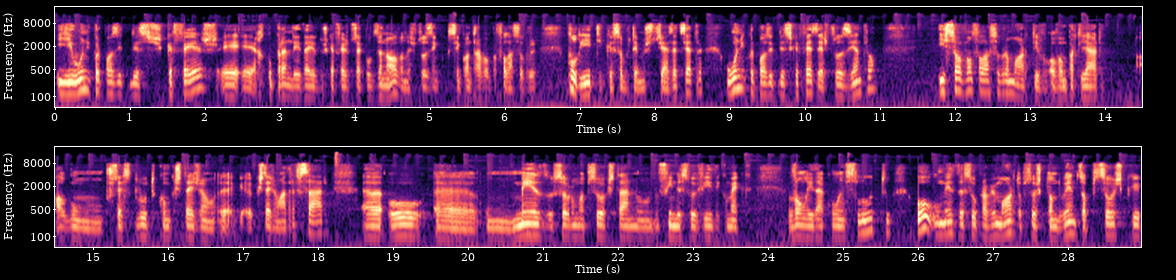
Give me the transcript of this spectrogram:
e o único propósito desses cafés é, é recuperando a ideia dos cafés do século XIX, onde as pessoas se encontravam para falar sobre política, sobre temas sociais, etc. O único propósito desses cafés é as pessoas entram e só vão falar sobre a morte ou vão partilhar algum processo de luto com que estejam, eh, que estejam a atravessar uh, ou uh, um medo sobre uma pessoa que está no, no, fim da sua vida e como é que vão lidar com esse luto ou o medo da sua própria morte ou pessoas que estão doentes ou pessoas que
